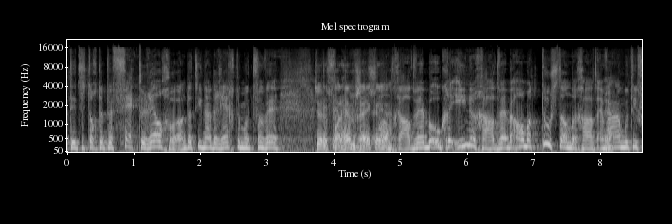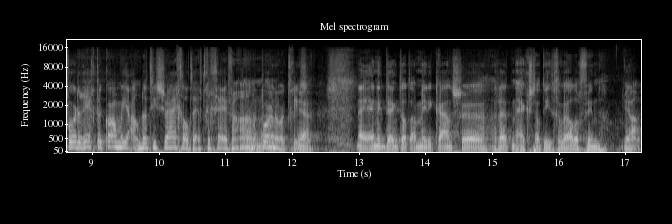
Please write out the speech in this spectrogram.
dit, is toch de perfecte rel gewoon? Dat hij naar de rechter moet van... We, Tuurlijk, voor hebben hem zeker, Rusland ja. gehad, we hebben Oekraïne gehad, we hebben allemaal toestanden gehad. En Ja. waarom moet hij voor de rechter komen? Ja, omdat hij zwijgeld heeft gegeven aan een pornoactrice. Ja. Nee, en ik denk dat Amerikaanse rednecks dat die het geweldig vinden. Ja.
